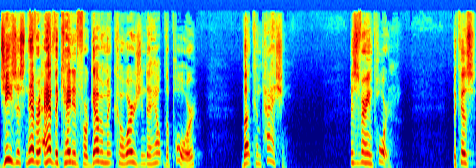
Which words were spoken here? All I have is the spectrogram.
Jesus never advocated for government coercion to help the poor, but compassion. This is very important because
